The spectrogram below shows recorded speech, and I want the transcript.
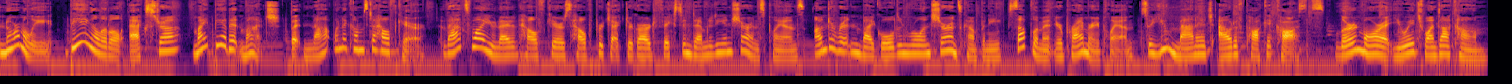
Normally, being a little extra might be a bit much, but not when it comes to healthcare. That's why United Healthcare's Health Protector Guard fixed indemnity insurance plans, underwritten by Golden Rule Insurance Company, supplement your primary plan so you manage out of pocket costs. Learn more at uh1.com.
